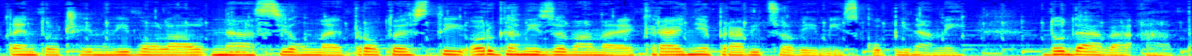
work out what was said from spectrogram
Tento čin vyvolal násilné protesty organizované krajne pravicovými skupinami, dodáva AP.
